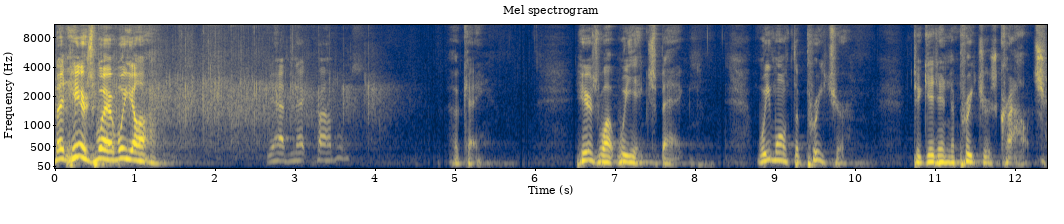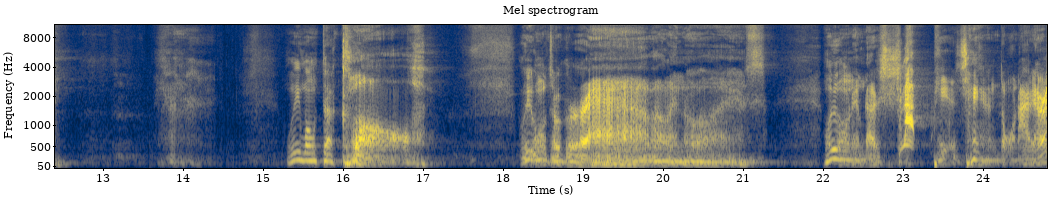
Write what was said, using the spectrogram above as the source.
But here's where we are. You have neck problems? Okay. Here's what we expect we want the preacher to get in the preacher's crouch. We want the claw. We want to grab noise. We want him to slap his hand on our.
